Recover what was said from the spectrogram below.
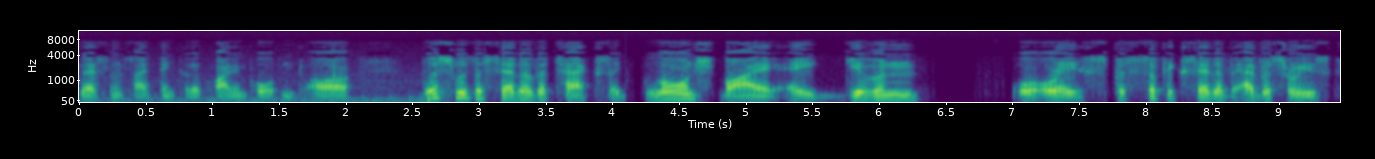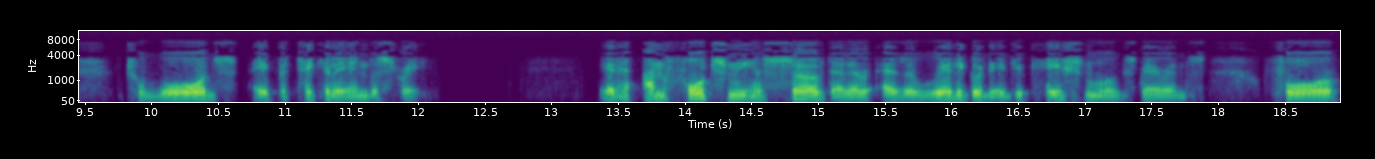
lessons I think that are quite important are this was a set of attacks launched by a given or, or a specific set of adversaries towards a particular industry. It unfortunately has served as a, as a really good educational experience for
